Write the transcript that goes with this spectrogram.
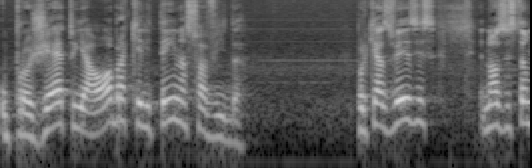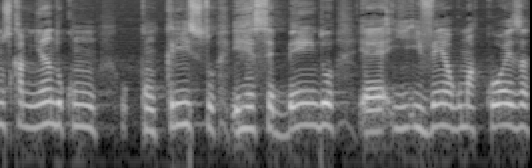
o projeto e a obra que ele tem na sua vida. Porque às vezes nós estamos caminhando com, com Cristo e recebendo, é, e, e vem alguma coisa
